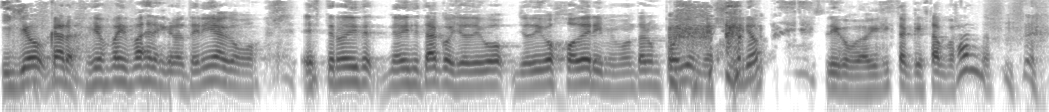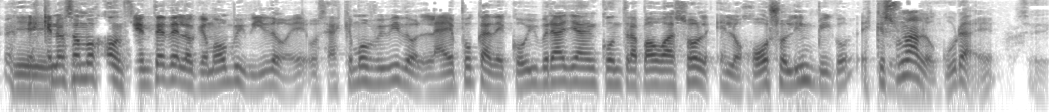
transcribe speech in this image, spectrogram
Y yo, claro, mi padre que lo tenía como, este no dice, no dice taco, yo digo, yo digo joder y me montan un pollo, me giro, y digo, ¿pero qué está, qué está pasando? Es que no somos conscientes de lo que hemos vivido, ¿eh? O sea, es que hemos vivido la época de Kobe Bryant contra Pau Gasol en los Juegos Olímpicos, es que es una locura, ¿eh? Sí.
